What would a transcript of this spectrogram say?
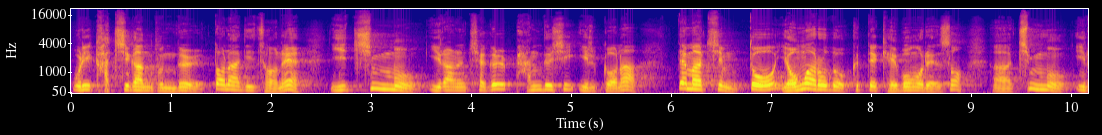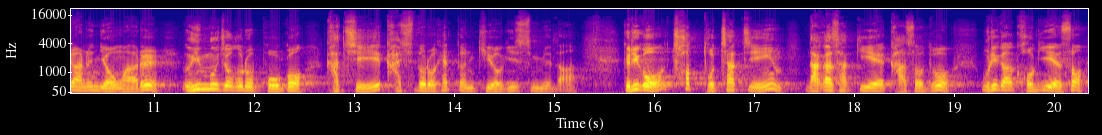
우리 같이 간 분들 떠나기 전에 이 침묵이라는 책을 반드시 읽거나 때마침 또 영화로도 그때 개봉을 해서 어, 침묵이라는 영화를 의무적으로 보고 같이 가시도록 했던 기억이 있습니다. 그리고 첫 도착지인 나가사키에 가서도 우리가 거기에서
